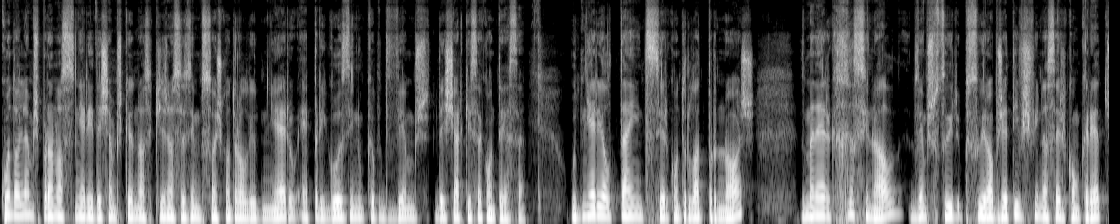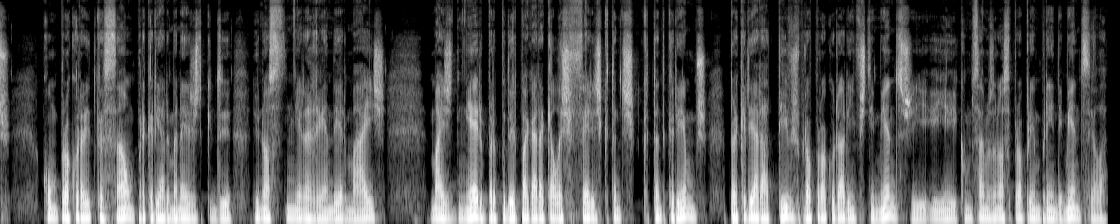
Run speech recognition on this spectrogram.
Quando olhamos para o nosso dinheiro e deixamos que, nossa- que as nossas emoções controlem o dinheiro, é perigoso e nunca devemos deixar que isso aconteça. O dinheiro ele tem de ser controlado por nós de maneira racional. Devemos possuir, possuir objetivos financeiros concretos, como procurar educação, para criar maneiras de, que- de, de o nosso dinheiro render mais, mais dinheiro para poder pagar aquelas férias que, tantos, que tanto queremos, para criar ativos, para procurar investimentos e, e começarmos o nosso próprio empreendimento, sei lá.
